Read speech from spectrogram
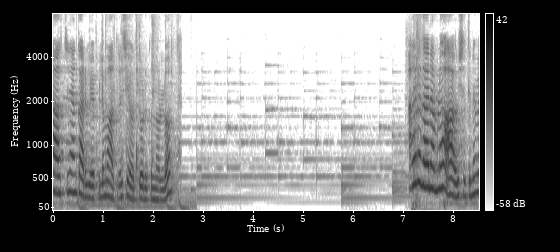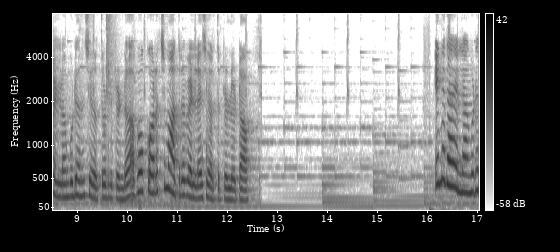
ലാസ്റ്റ് ഞാൻ കറിവേപ്പില മാത്രമേ ചേർത്ത് കൊടുക്കുന്നുള്ളൂ. ഇതാ നമ്മൾ ആവശ്യത്തിന് വെള്ളം കൂടി ഒന്ന് ചേർത്ത് കൊടുത്തിട്ടുണ്ട്. അപ്പോൾ കുറച്ച് മാത്രമേ വെള്ളം ചേർത്തിട്ടുള്ളൂ കേട്ടോ ഇനി ഇതാ എല്ലാം കൂടി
